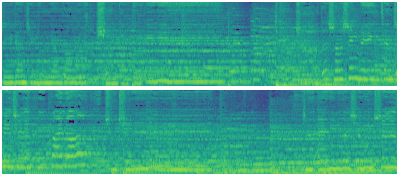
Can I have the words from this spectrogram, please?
洗干净，阳光里晒干回忆。折好了伤心，明天起只和快乐出去。这爱你的城市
